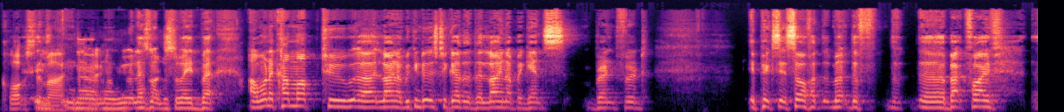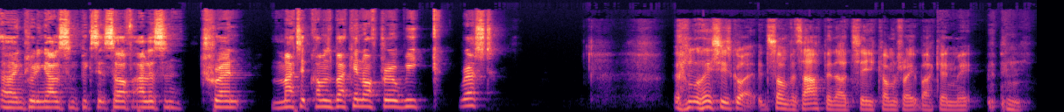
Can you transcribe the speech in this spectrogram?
Klopp's the man. no, right? no, we- let's not dissuade. But I want to come up to uh, lineup. We can do this together. The lineup against Brentford. It picks itself at the the, the, the back five, uh, including Alisson. Picks itself. Alisson, Trent, Matip comes back in after a week rest. Unless he's got something's happened, I'd say he comes right back in, mate.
